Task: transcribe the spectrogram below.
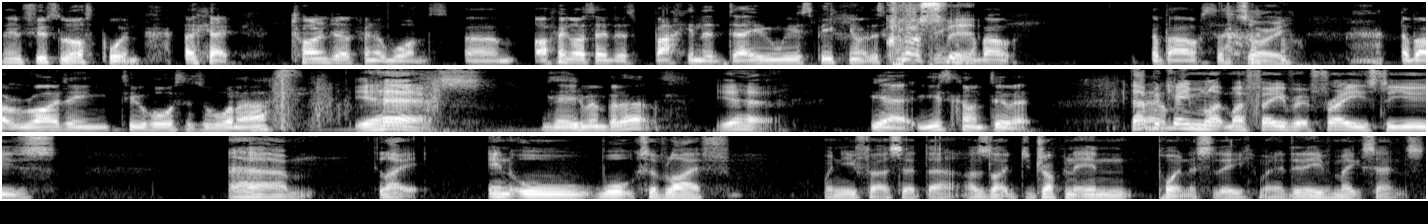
Introduce the last point. Okay, trying to jump in at once. Um, I think I said this back in the day when we were speaking about this CrossFit! about about uh, Sorry. about riding two horses with one ass. yes. Yeah, you remember that? Yeah. Yeah, you just can't do it. That Um, became like my favorite phrase to use, um, like in all walks of life. When you first said that, I was like dropping it in pointlessly when it didn't even make sense.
